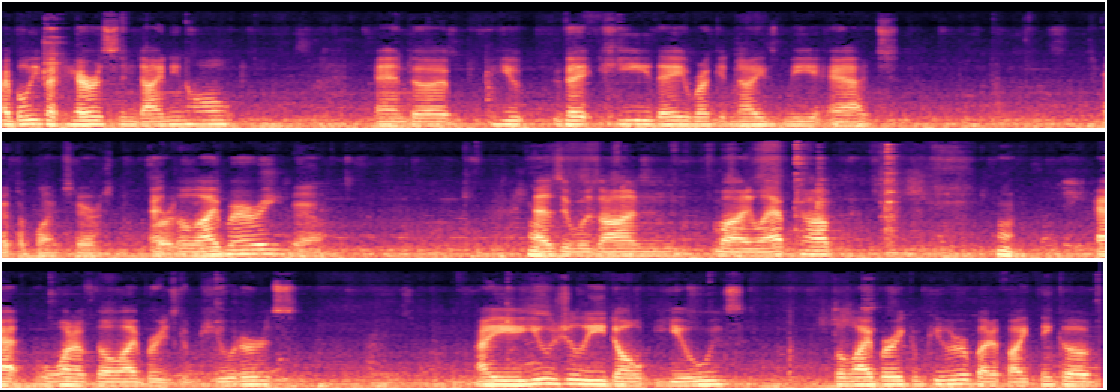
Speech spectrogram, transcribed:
I believe at Harrison Dining Hall, and uh, he they he they recognized me at at the place, Harrison. at Or- the library Yeah. as it was on my laptop Huh. at one of the library's computers. I usually don't use the library computer, but if I think of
